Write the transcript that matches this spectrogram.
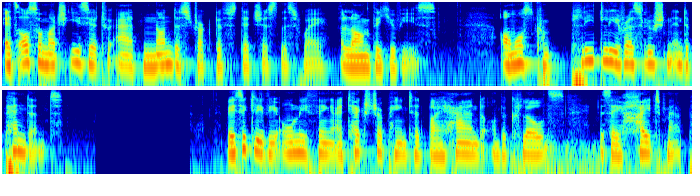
It's also much easier to add non-destructive stitches this way along the UVs, almost completely resolution independent. Basically, the only thing I texture painted by hand on the clothes is a height map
